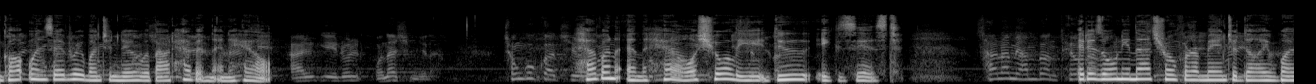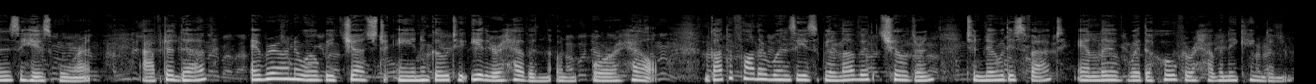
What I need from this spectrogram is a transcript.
God wants everyone to know about heaven and hell. Heaven and hell surely do exist. It is only natural for a man to die once he is born. After death, everyone will be judged and go to either heaven or, hell. God the Father wants His beloved children to know this fact and live with the hope for heavenly kingdom.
